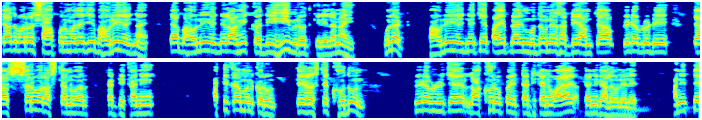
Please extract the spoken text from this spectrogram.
त्याचबरोबर शहापूरमध्ये जी भावली योजना आहे त्या भावली योजनेला आम्ही कधीही विरोध केलेला नाही. उलट भावली योजनेचे पाईपलाईन बुजवण्यासाठी आमच्या पीडब्ल्यू डीच्या सर्व रस्त्यांवर त्या ठिकाणी अतिक्रमण करून ते रस्ते खोदून पीडब्ल्यूडीचे लाखो रुपये त्या ठिकाणी वाया त्यांनी घालवलेले आहेत. आणि ते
